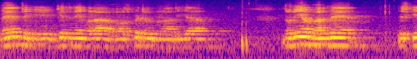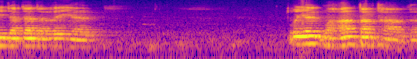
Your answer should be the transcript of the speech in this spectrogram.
मेहनत की, कितने बड़ा हॉस्पिटल बना दिया, दुनिया भर में इसकी चर्चा चल रही है। तो यह महान तप था आपका,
